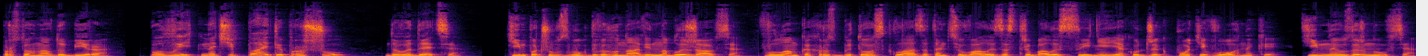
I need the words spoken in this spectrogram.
Простогнав до біра. Болить, не чіпайте, прошу. Доведеться. Тім почув звук двигуна, він наближався. В уламках розбитого скла затанцювали, застрибали сині, як у джекпоті, вогники. Тім не озирнувся.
